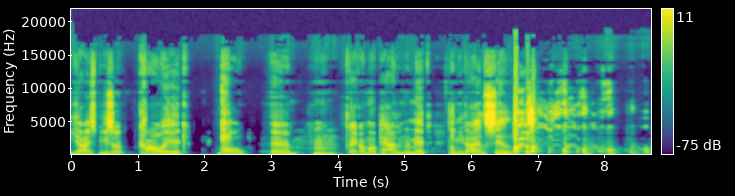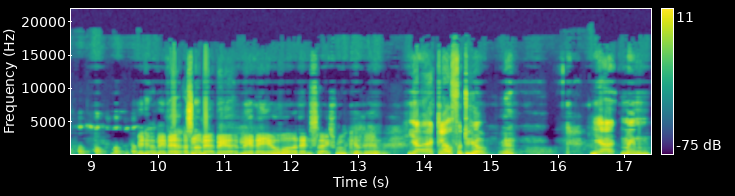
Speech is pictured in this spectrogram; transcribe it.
jeg spiser kravæg og øh, hmm, drikker mig perlende mæt i mit eget sæd. med, det- med, hvad, og sådan noget med, med, med ræve og den slags roadkill, det, Jeg er glad for dyr. Ja. Ja, men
